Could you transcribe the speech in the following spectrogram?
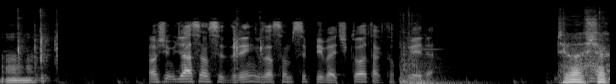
Aha. Takže udělal jsem si drink, vzal jsem si pivečko, tak to půjde. Tyhle však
